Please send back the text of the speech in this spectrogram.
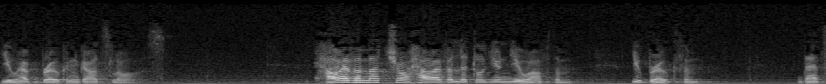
You have broken God's laws. However much or however little you knew of them, you broke them. That's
